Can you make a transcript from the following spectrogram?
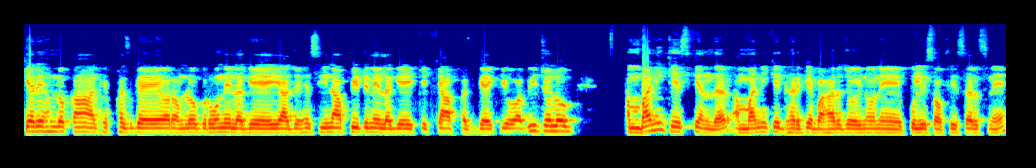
कि अरे हम लोग कहाँ आके फंस गए और हम लोग रोने लगे या जो है सीना पीटने लगे कि क्या फंस गए क्यों अभी जो लोग अंबानी केस के अंदर, अंबानी के घर के बाहर जो इन्होंने पुलिस ऑफिसर्स ने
